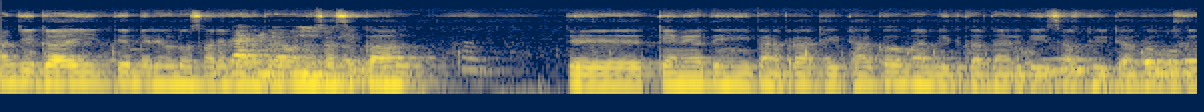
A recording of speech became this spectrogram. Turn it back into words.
ਹਾਂਜੀ ਗਾਈ ਤੇ ਮੇਰੇ ਵੱਲੋਂ ਸਾਰੇ ਭੈਣ ਭਰਾਵਾਂ ਨੂੰ ਸਤਿ ਸ਼੍ਰੀ ਅਕਾਲ। ਤੇ ਕਿਵੇਂ ਹੋ ਤੁਸੀਂ ਭੈਣ ਭਰਾ ਠੀਕ ਠਾਕ ਹੋ? ਮੈਂ ਉਮੀਦ ਕਰਦਾ ਕਿ ਤੁਸੀਂ ਸਭ ਠੀਕ ਠਾਕ ਹੋਵੋਗੇ।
